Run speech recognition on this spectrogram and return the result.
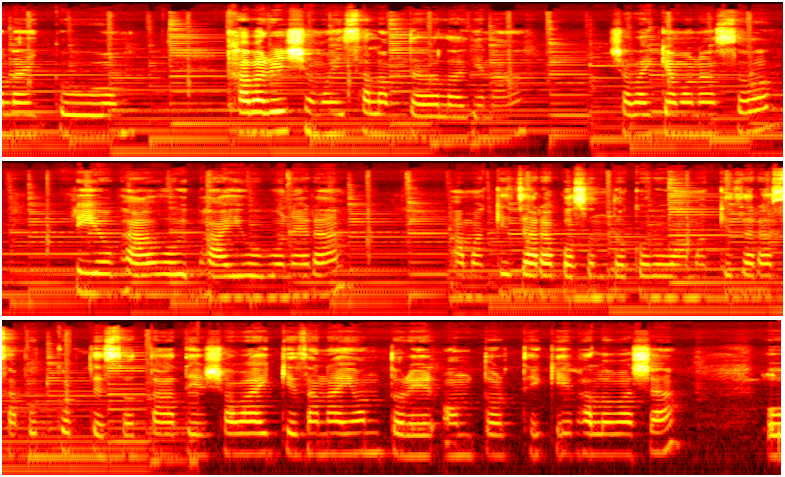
আলাইকুম। খাবারের সময় সালাম দেওয়া লাগে না। সবাই কেমন আছো? প্রিয় ভাই ভাই ও বোনেরা, আমাকে যারা পছন্দ করো, আমাকে যারা সাপোর্ট করতেছো, তাদের সবাইকে জানাই অন্তরের অন্তর থেকে ভালোবাসা ও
